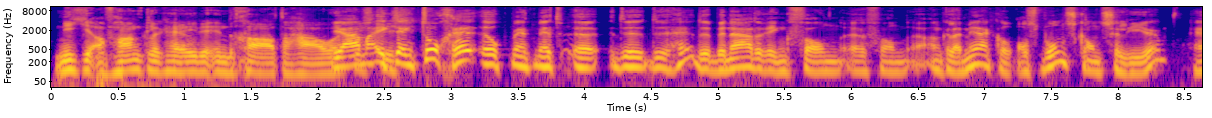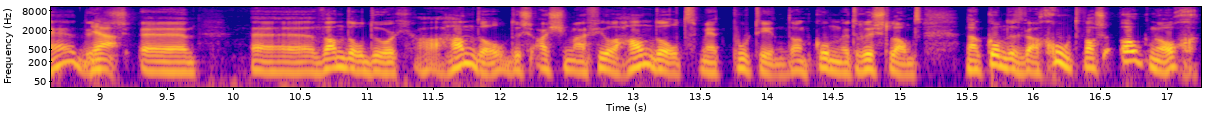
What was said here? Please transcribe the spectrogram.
niet je afhankelijkheden in de gaten houden. Ja, dus maar ik denk toch, hè, ook met, met uh, de, de, hè, de benadering van, uh, van Angela Merkel als bondskanselier. Hè, dus, ja uh, wandel door handel. Dus als je maar veel handelt met Poetin, dan komt met Rusland, dan komt het wel goed. Was ook nog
